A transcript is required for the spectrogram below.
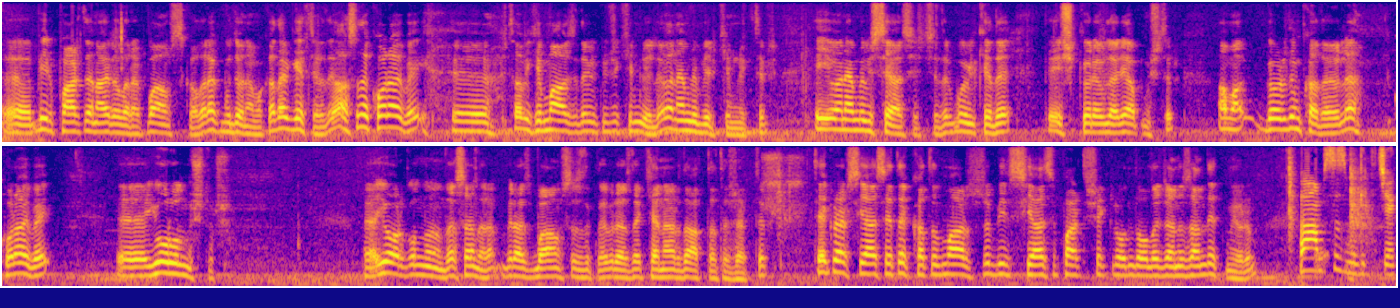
e, bir partiden ayrılarak, bağımsız kalarak bu döneme kadar getirdi. Aslında Koray Bey e, tabii ki mazide ülkücü kimliğiyle önemli bir kimliktir. İyi önemli bir siyasetçidir. Bu ülkede değişik görevler yapmıştır. Ama gördüğüm kadarıyla Koray Bey e, yorulmuştur. E, yorgunluğunu da sanırım biraz bağımsızlıkla biraz da kenarda atlatacaktır. Tekrar siyasete katılma arzusu bir siyasi parti şeklinde olacağını zannetmiyorum. Bağımsız mı gidecek?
